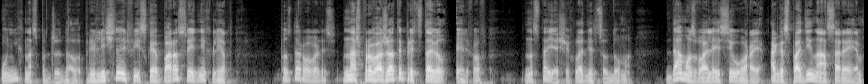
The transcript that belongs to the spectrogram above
У них нас поджидала приличная эльфийская пара средних лет. Поздоровались. Наш провожатый представил эльфов, настоящих владельцев дома. Даму звали Эсиорой, а господина Асареем.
